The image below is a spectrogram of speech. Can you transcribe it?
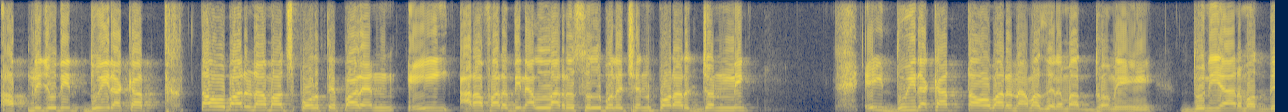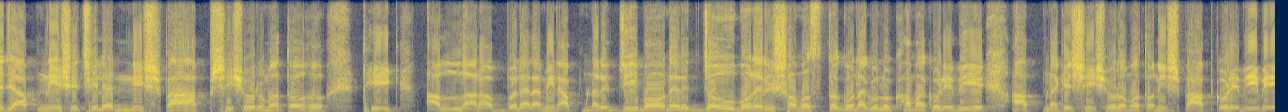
আপনি যদি দুই রাকাত তাওবার নামাজ পড়তে পারেন। এই আরাফার দিন আল্লাহ রসুল বলেছেন, পড়ার জন্য এই দুই রাকাত তাওবার নামাজের মাধ্যমে দুনিয়ার মধ্যে যে আপনি এসেছিলেন নিষ্পাপ শিশুর মতো। ঠিক আল্লাহ রাব্বুল আলামিন আপনার জীবনের, যৌবনের সমস্ত গোনাগুলো ক্ষমা করে দিয়ে আপনাকে শিশুর মতো নিষ্পাপ করে দিবে।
